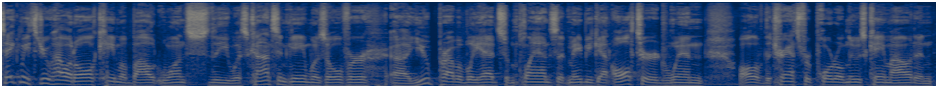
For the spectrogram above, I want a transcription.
Take me through how it all came about once the Wisconsin game was over. Uh, you probably had some plans that maybe got altered when all of the transfer portal news came out, and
